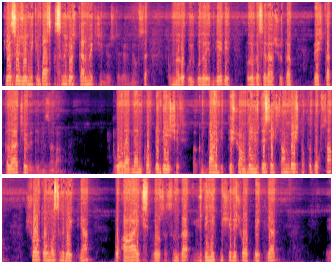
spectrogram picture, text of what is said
piyasa üzerindeki baskısını göstermek için gösteriyorum. Yoksa bunları uygulayın diye değil. Burada mesela şuradan 5 dakikalığa çevirdiğimiz zaman bu orandan komple değişir. Bakın Bybit'te şu anda %85.90 short olmasını bekleyen bu AX borsasında %77 short bekleyen e,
